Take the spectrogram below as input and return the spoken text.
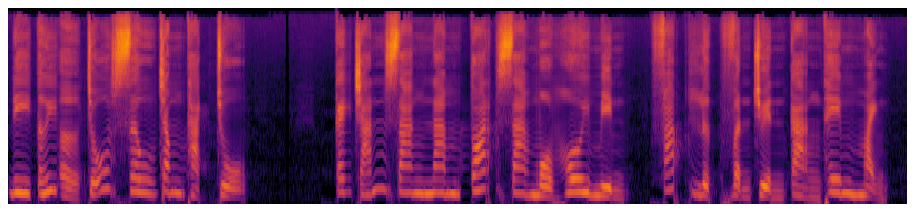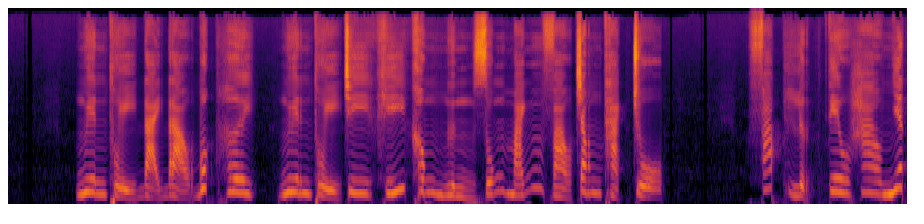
Đi tới ở chỗ sâu trong thạch trụ. Cái chán Giang Nam toát ra mồ hôi mịn. Pháp lực vận chuyển càng thêm mạnh. Nguyên thủy đại đạo bốc hơi. Nguyên thủy chi khí không ngừng dũng mãnh vào trong thạch trụ. Pháp lực tiêu hao nhất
